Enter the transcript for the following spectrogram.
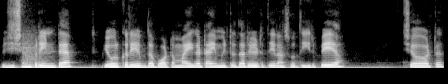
ਪੋਜੀਸ਼ਨ ਪ੍ਰਿੰਟ ਹੈ। ਪਿਓਰ ਕਰੇਵ ਦਾ ਬਾਟਮ ਆਏਗਾ 2.5 ਮੀਟਰ ਦਾ ਰੇਟ 1330 ਰੁਪਏ ਆ। ਸ਼ਰਟ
